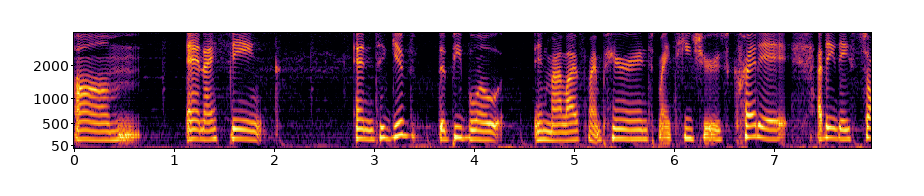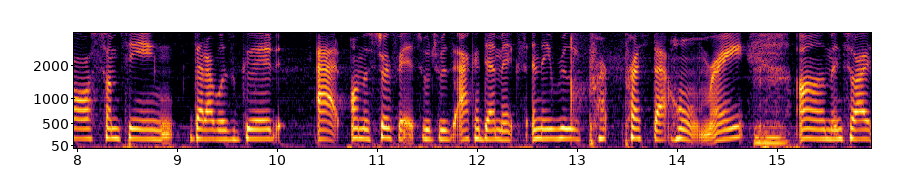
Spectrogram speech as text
um, and I think, and to give the people in my life, my parents, my teachers, credit. I think they saw something that I was good at on the surface, which was academics, and they really pr- pressed that home, right? Um, and so I,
